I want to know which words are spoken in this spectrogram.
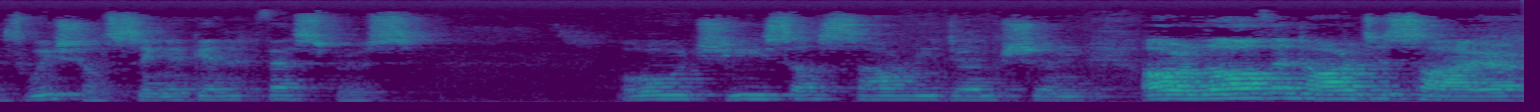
as we shall sing again at Vespers. O Jesus, our redemption, our love and our desire,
